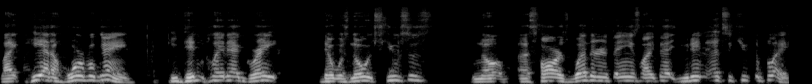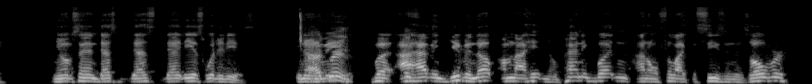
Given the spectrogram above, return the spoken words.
Like he had a horrible game. He didn't play that great. There was no excuses. You know, as far as weather and things like that, you didn't execute the play. You know what I'm saying? That's that's that is what it is. You know what I, I mean? But I haven't given up. I'm not hitting no panic button. I don't feel like the season is over.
